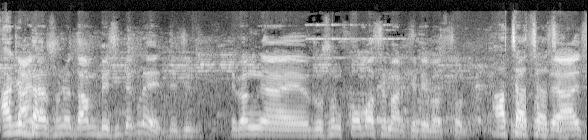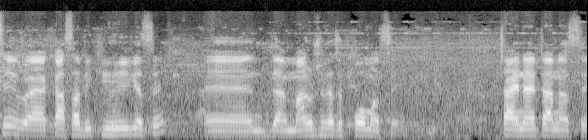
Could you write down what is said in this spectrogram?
আগের চায়না রসুনের দাম বেশি থাকলে দেশি- এবং রসুন কম আছে মার্কেটে এবছর। আচ্ছা আচ্ছা আচ্ছা। আছে কাঁচা বিক্রি হয়ে গেছে মানুষের কাছে কম আছে। চায়নায় টান আছে,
